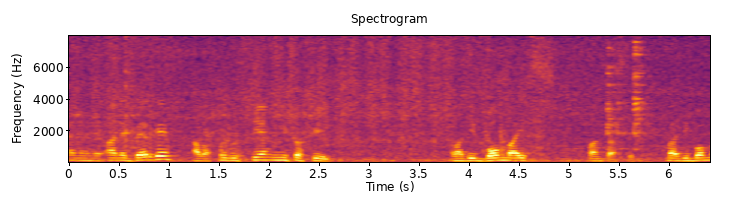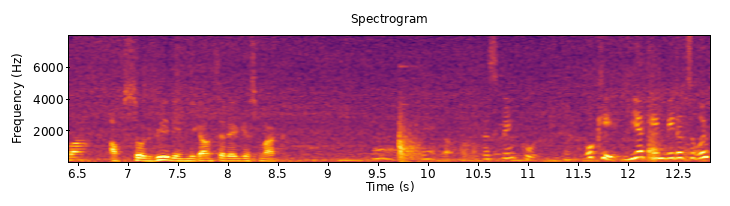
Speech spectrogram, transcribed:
eine, eine Berge, aber produzieren nicht so viel. Aber die Bomba ist fantastisch, weil die Bomba absorbiert den ganzen Geschmack. Das klingt gut. Okay, wir gehen wieder zurück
